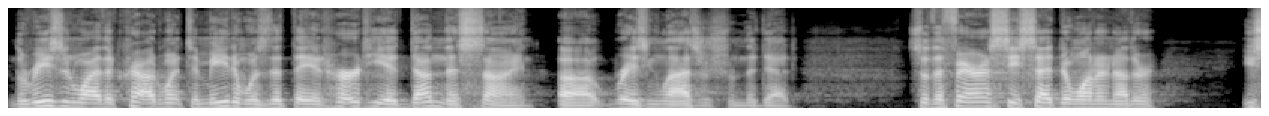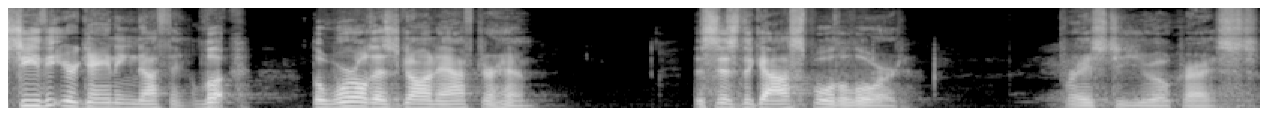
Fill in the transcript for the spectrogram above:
The reason why the crowd went to meet him was that they had heard he had done this sign, uh, raising Lazarus from the dead. So the Pharisees said to one another, You see that you're gaining nothing. Look, the world has gone after him. This is the gospel of the Lord. Praise to you, O Christ.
